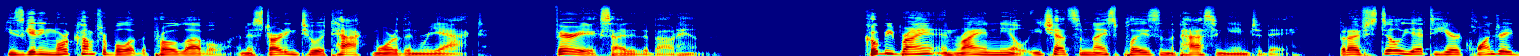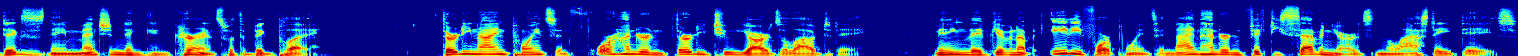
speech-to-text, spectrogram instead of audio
He's getting more comfortable at the pro level and is starting to attack more than react. Very excited about him. Coby Bryant and Ryan Neal each had some nice plays in the passing game today, but I've still yet to hear Quandre Diggs' name mentioned in concurrence with a big play. 39 points and 432 yards allowed today, meaning they've given up 84 points and 957 yards in the last eight days.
